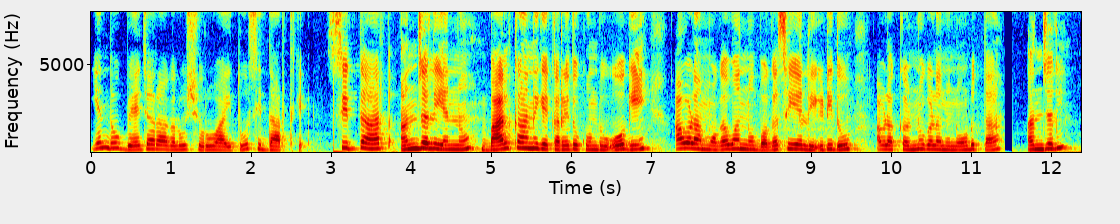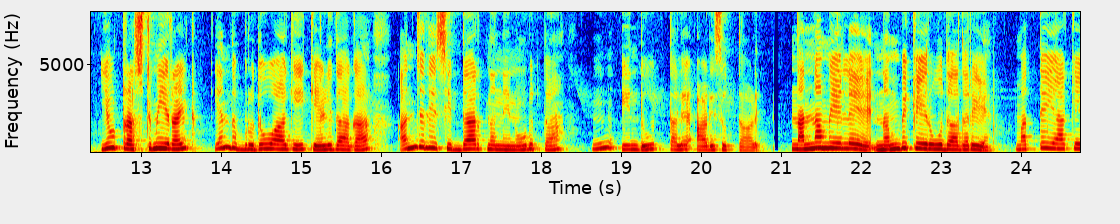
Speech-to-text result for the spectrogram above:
ಎಂದು ಬೇಜಾರಾಗಲು ಶುರುವಾಯಿತು ಸಿದ್ಧಾರ್ಥ್ಗೆ. ಸಿದ್ಧಾರ್ಥ್ ಅಂಜಲಿಯನ್ನು ಬಾಲ್ಕನಿಗೆ ಕರೆದುಕೊಂಡು ಹೋಗಿ ಅವಳ ಮೊಗವನ್ನು ಬೊಗಸೆಯಲ್ಲಿ ಹಿಡಿದು ಅವಳ ಕಣ್ಣುಗಳನ್ನು ನೋಡುತ್ತಾ, Anjali, you trust me right ಎಂದು ಮೃದುವಾಗಿ ಕೇಳಿದಾಗ ಅಂಜಲಿ ಸಿದ್ಧಾರ್ಥ್ನನ್ನೇ ನೋಡುತ್ತಾ, ಹ್ಞೂ ಎಂದು ತಲೆ ಆಡಿಸುತ್ತಾಳೆ. ನನ್ನ ಮೇಲೆ ನಂಬಿಕೆ ಇರುವುದಾದರೆ ಮತ್ತೆ ಯಾಕೆ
